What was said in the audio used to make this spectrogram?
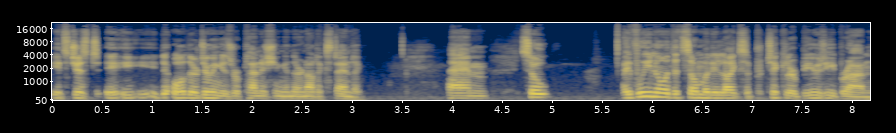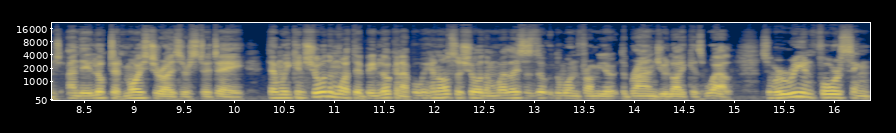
It's just i i all they're doing is replenishing and they're not extending. Um, so if we know that somebody likes a particular beauty brand and they looked at moisturizers today, then we can show them what they've been looking at, but we can also show them, well, this is the, the one from your, the brand you like as well. So we're reinforcing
